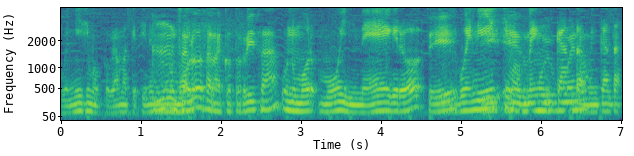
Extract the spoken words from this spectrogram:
buenísimo programa que tiene un Mm, humor, saludos a la cotorriza. un humor muy negro. Sí, es buenísimo, sí, es me encanta, bueno. me encanta.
